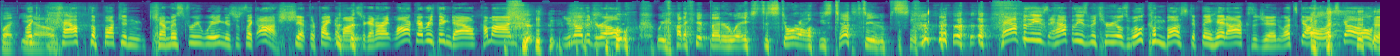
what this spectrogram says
But you like know, half the fucking chemistry wing is just like, ah, shit, they're fighting a monster again. All right, lock everything down. Come on, you know the drill. we got to get better ways to store all these test tubes. half of these, half of these materials will combust if they hit oxygen. Let's go, let's go.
